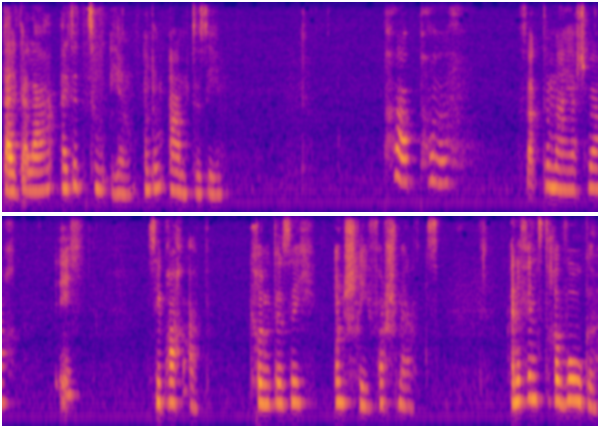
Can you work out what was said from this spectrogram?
Dalgala eilte zu ihr und umarmte sie. Papa, sagte Maya schwach, ich. Sie brach ab, krümmte sich und schrie vor Schmerz. Eine finstere Woge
